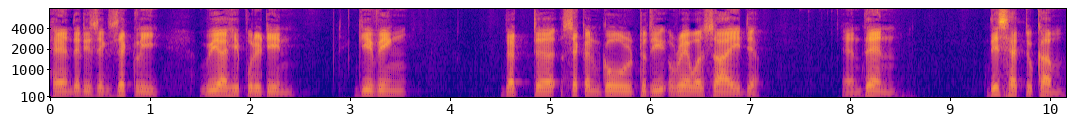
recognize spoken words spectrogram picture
And that is exactly where he put it in, giving that uh, second goal to the Rewa side. And then this had to come.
